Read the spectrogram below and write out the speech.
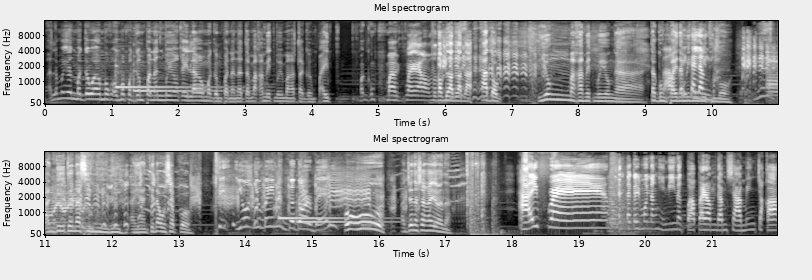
alam mo yun, magawa mo o mapagampanan mo yung kailangan magampanan at makamit mo yung mga tagang, ay, mag, mag, blablabla, adog. Yung makamit mo yung ah, tagumpay na minimiti mo. Andito na si Nini. Ayan, kinausap ko. Si, yun, yun ba yung nagdo-doorbell? Oo, andyan na siya ngayon. ah. Hi, friend! Ang tagal mo nang hindi nagpaparamdam sa amin. Tsaka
